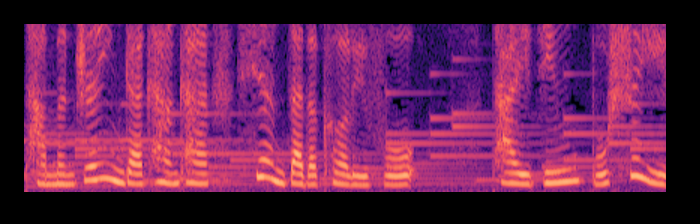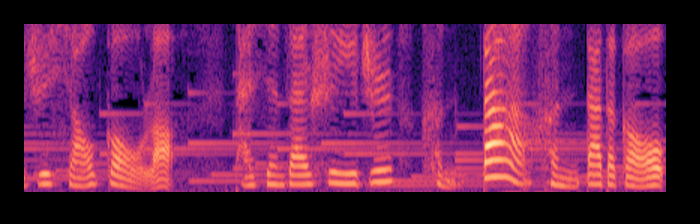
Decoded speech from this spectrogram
他们真应该看看现在的克里夫。他已经不是一只小狗了，他现在是一只很大很大的狗。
